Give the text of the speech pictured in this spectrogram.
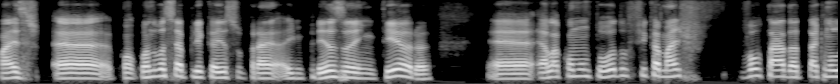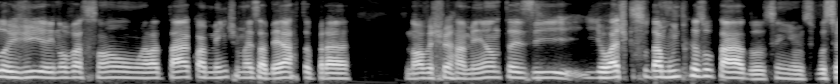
mas é, quando você aplica isso para a empresa inteira, é, ela como um todo fica mais voltada à tecnologia, inovação, ela está com a mente mais aberta para novas ferramentas e, e, eu acho que isso dá muito resultado. Assim, se você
